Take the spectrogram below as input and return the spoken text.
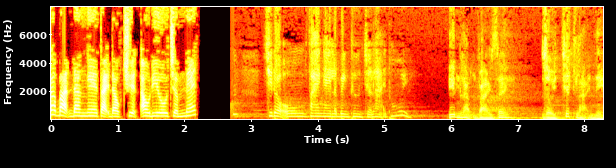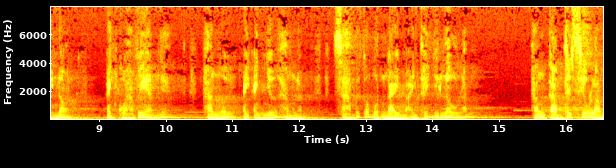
Các bạn đang nghe tại đọc chuyện audio.net Chỉ độ vài ngày là bình thường trở lại thôi. Im lặng vài giây Rồi chết lại nỉ non. Anh qua với em nhé. Hằng ơi anh anh nhớ Hằng lắm. Sao mới có một ngày mà anh thấy như lâu lắm? Hằng cảm thấy siêu lòng.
